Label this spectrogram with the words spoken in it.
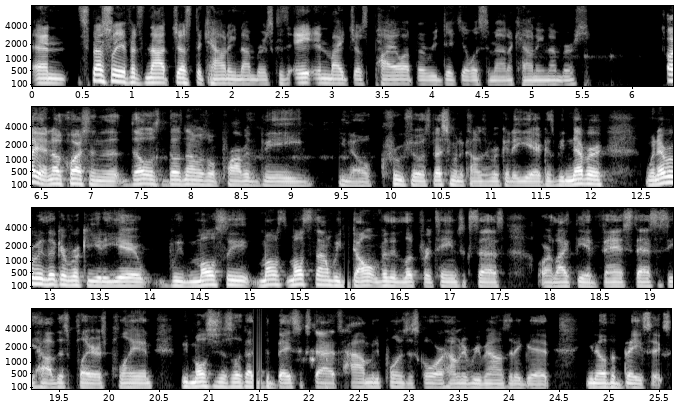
and especially if it's not just the counting numbers, because Ayton might just pile up a ridiculous amount of counting numbers. Oh yeah, no question. That those those numbers will probably be you know crucial, especially when it comes to rookie of the year, because we never, whenever we look at rookie of the year, we mostly most most of the time we don't really look for team success or like the advanced stats to see how this player is playing. We mostly just look at the basic stats: how many points they score, how many rebounds did they get, you know, the basics.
